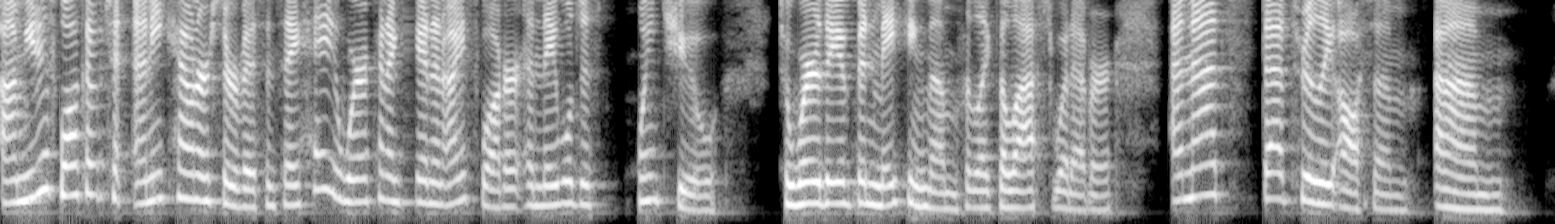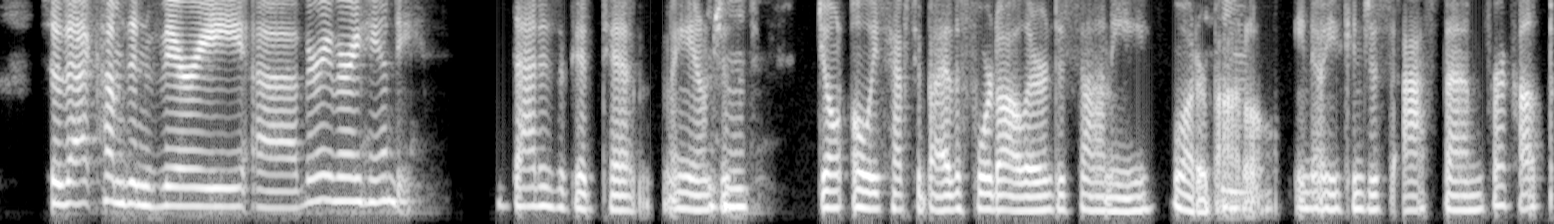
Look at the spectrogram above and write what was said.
um, you just walk up to any counter service and say hey where can i get an ice water? and they will just point you to where they have been making them for like the last whatever. And that's that's really awesome. Um, so that comes in very uh, very very handy that is a good tip you know Mhm. just don't always have to buy the four dollar Dasani water Mhm. bottle. You know, you can just ask them for a cup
